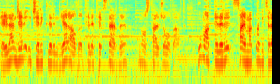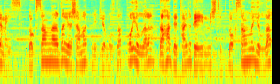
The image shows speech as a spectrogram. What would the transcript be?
Eğlenceli içeriklerin yer aldığı teletekstler de nostalji oldu artık. Bu maddeleri saymakla bitiremeyiz. 90'larda yaşamak videomuzda o yıllara daha detaylı değinmiştik. 90'lı yıllar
